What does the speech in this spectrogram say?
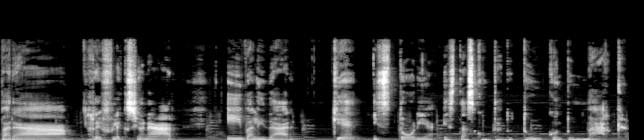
para reflexionar y validar qué historia estás contando tú con tu marca.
